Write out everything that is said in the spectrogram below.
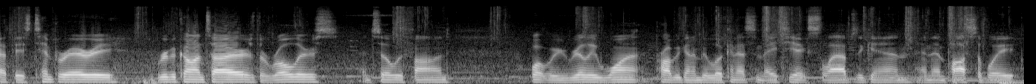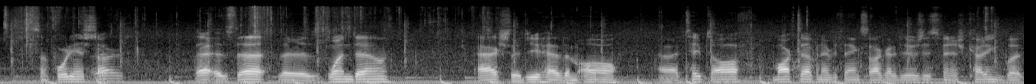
Got these temporary Rubicon tires, the rollers, until we find what we really want. Probably gonna be looking at some ATX slabs again, and then possibly some 40 inch tires. That is that. There is one down. I actually do have them all uh, taped off, marked up and everything. So all I gotta do is just finish cutting. But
